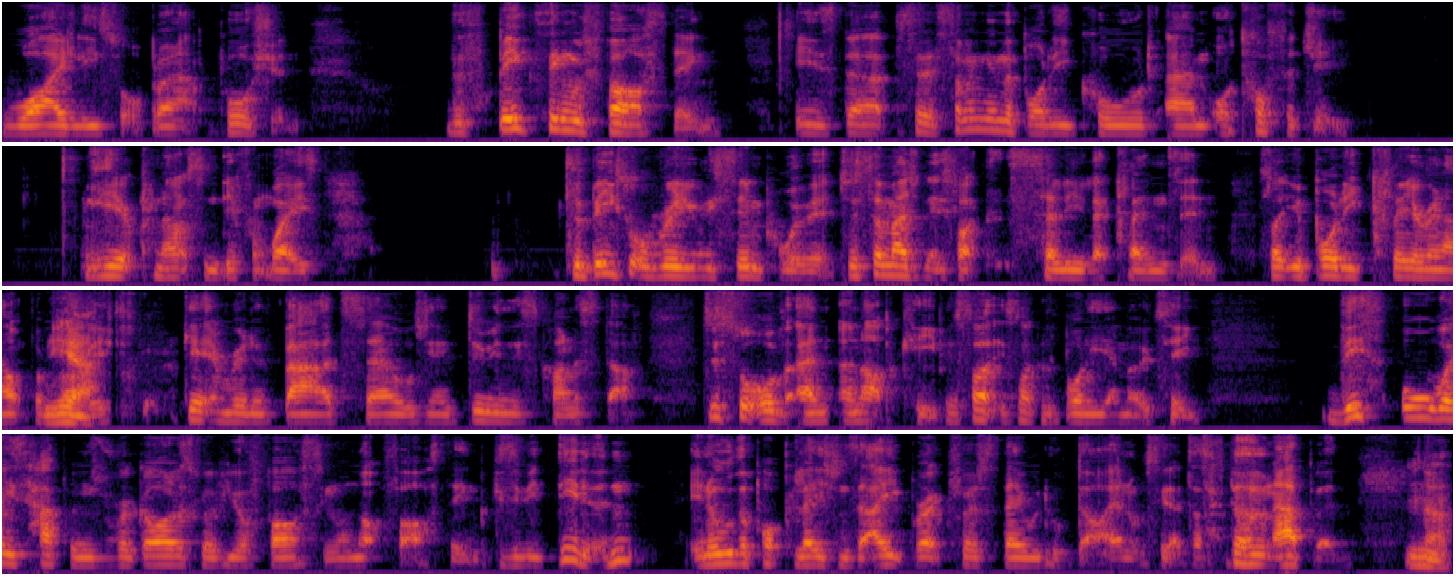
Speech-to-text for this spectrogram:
widely sort of blown out of proportion. The big thing with fasting is that so there's something in the body called um, autophagy. You hear it pronounced in different ways. To be sort of really, really simple with it, just imagine it's like cellular cleansing. It's like your body clearing out the Yeah. rubbish, getting rid of bad cells, you know, doing this kind of stuff. Just sort of an, an upkeep. It's like it's like a body MOT this always happens regardless whether you're fasting or not fasting. Because if it didn't, in all the populations that ate breakfast, they would all die. And obviously that doesn't, doesn't happen. No.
